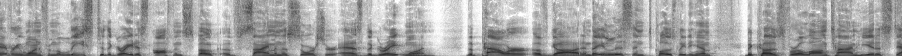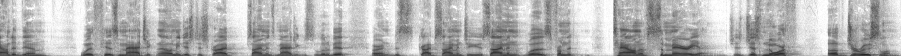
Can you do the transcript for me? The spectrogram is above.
Everyone from the least to the greatest often spoke of Simon the sorcerer as the great one, the power of God. And they listened closely to him because for a long time he had astounded them with his magic. Now, let me just describe Simon's magic just a little bit, or describe Simon to you. Simon was from the town of Samaria, which is just north of Jerusalem.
